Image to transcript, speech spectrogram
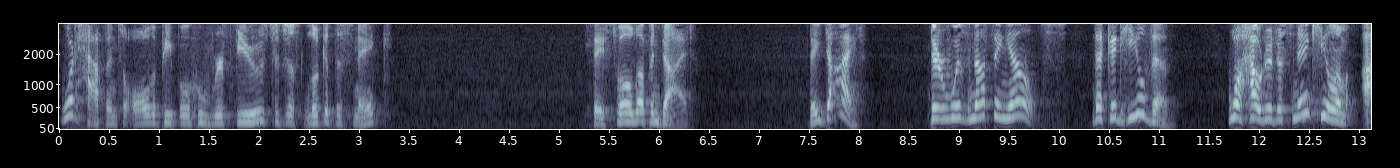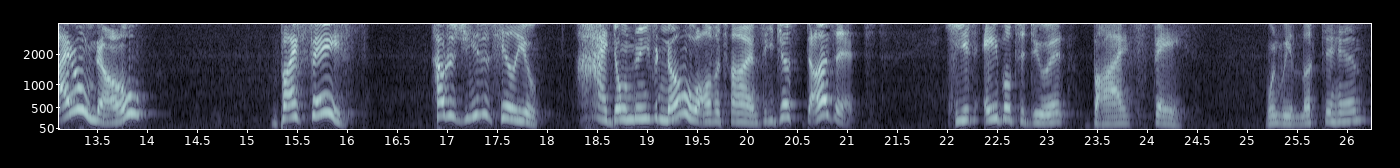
What happened to all the people who refused to just look at the snake? They swelled up and died. They died. There was nothing else that could heal them. Well, how did a snake heal them? I don't know. By faith. How does Jesus heal you? I don't even know all the times. He just does it. He's able to do it by faith when we look to Him,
